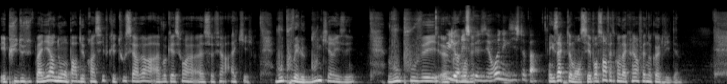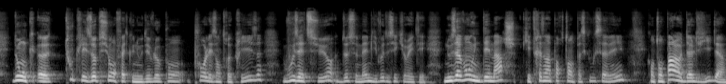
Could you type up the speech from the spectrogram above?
Et puis de toute manière, nous, on part du principe que tout serveur a vocation à, se faire hacker. Vous pouvez le bunkeriser. Vous pouvez. Euh, oui, le risque zéro n'existe pas. Exactement. C'est pour ça en fait qu'on a créé en fait nos codes vides. Donc, euh, toutes les options en fait que nous développons pour les entreprises, vous êtes sûr de ce même niveau de sécurité. Nous avons une démarche qui est très importante parce que vous savez, quand on parle d'Olvid,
